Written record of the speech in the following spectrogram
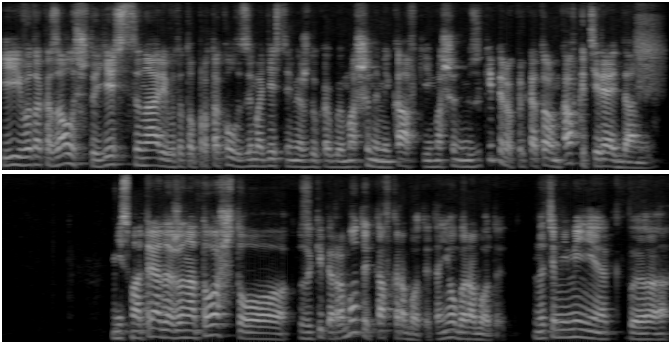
и вот оказалось, что есть сценарий вот этого протокола взаимодействия между как бы машинами Kafka и машинами Zookeeper, при котором Kafka теряет данные. Несмотря даже на то, что Zookeeper работает, Kafka работает, они оба работают. Но тем не менее, как бы,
